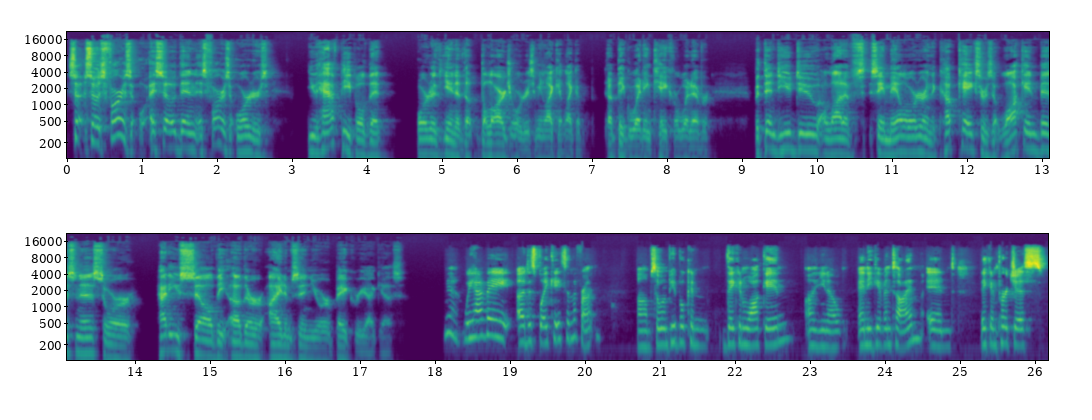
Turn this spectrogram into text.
So, so as far as so then, as far as orders, you have people that order, you know, the, the large orders. I mean, like a, like a, a big wedding cake or whatever. But then, do you do a lot of say mail order and the cupcakes, or is it walk in business, or how do you sell the other items in your bakery? I guess. Yeah, we have a, a display case in the front, um, so when people can they can walk in, uh, you know, any given time, and they can purchase,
